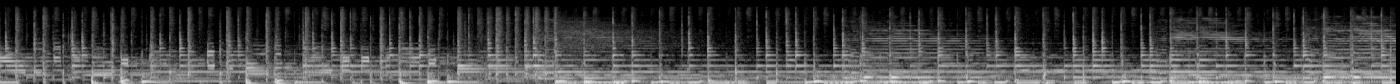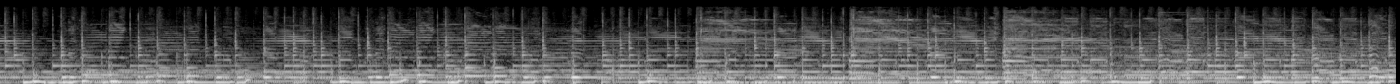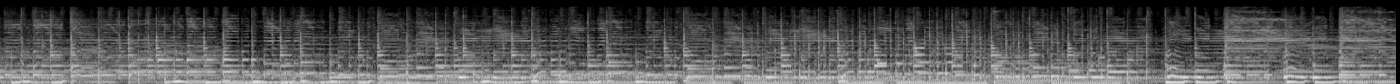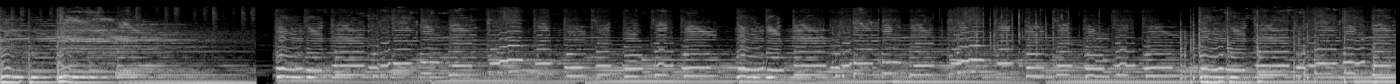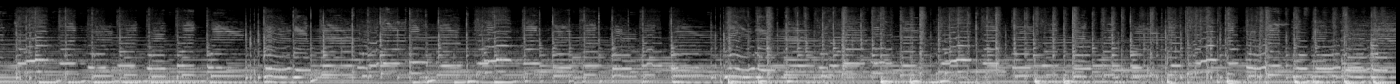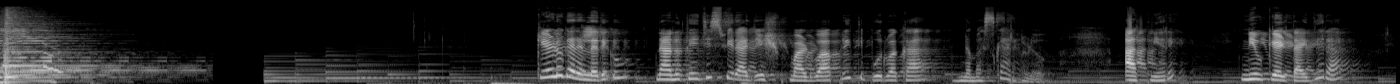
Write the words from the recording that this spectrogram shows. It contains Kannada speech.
Bye. ಕೇಳುಗರೆಲ್ಲರಿಗೂ ನಾನು ತೇಜಸ್ವಿ ರಾಜೇಶ್ ಮಾಡುವ ಪ್ರೀತಿಪೂರ್ವಕ ನಮಸ್ಕಾರಗಳು. ಆತ್ಮೀಯರೇ, ನೀವು ಕೇಳ್ತಾ ಇದ್ದೀರಾ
